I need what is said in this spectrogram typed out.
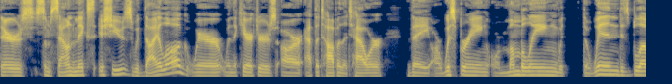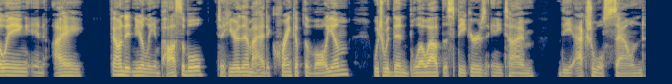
There's some sound mix issues with dialogue where when the characters are at the top of the tower, they are whispering or mumbling with the wind is blowing and I found it nearly impossible to hear them. I had to crank up the volume, which would then blow out the speakers anytime the actual sound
